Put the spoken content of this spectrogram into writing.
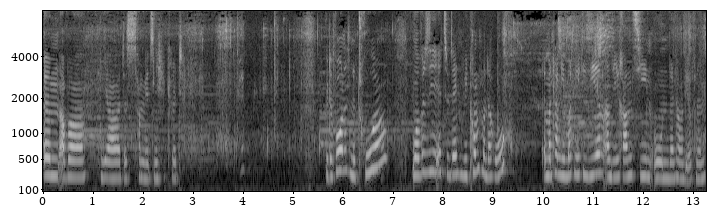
Ähm, aber ja, das haben wir jetzt nicht gekriegt. Da vorne ist eine Truhe. Man würde sich jetzt denken, wie kommt man da hoch? Äh, man kann die magnetisieren, an sie ranziehen und dann kann man die öffnen.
